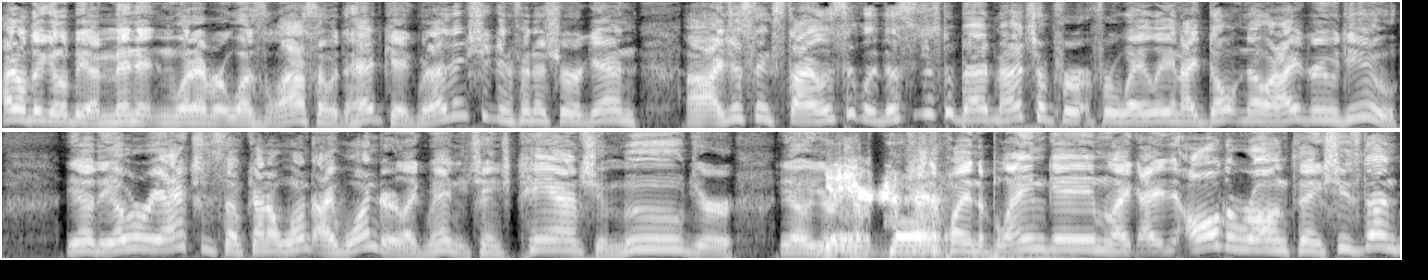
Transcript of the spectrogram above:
I don't think it'll be a minute and whatever it was the last time with the head kick, but I think she can finish her again. Uh, I just think stylistically, this is just a bad matchup for for Weili, and I don't know. And I agree with you you know, the overreaction stuff kind of wonder. I wonder, like, man, you changed camps, you moved, you're, you know, you're, you're kind of playing the blame game, like, I, all the wrong things. She's done,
